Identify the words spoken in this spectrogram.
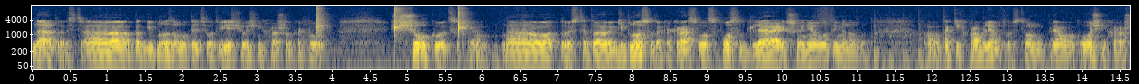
Да, то есть э, под гипнозом вот эти вот вещи очень хорошо как бы вот щелкаются прям. А, вот, то есть это гипноз, это как раз вот способ для решения вот именно вот Э, таких проблем, то есть он прям вот очень хорошо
